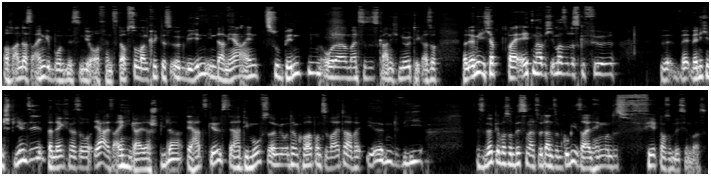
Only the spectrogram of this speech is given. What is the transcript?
auch anders eingebunden ist in die Offense. Glaubst du, man kriegt es irgendwie hin, ihn da mehr einzubinden oder meinst du, es ist gar nicht nötig? Also, weil irgendwie, ich habe bei Aiton habe ich immer so das Gefühl, wenn ich ihn spielen sehe, dann denke ich mir so, ja, ist eigentlich ein geiler Spieler, der hat Skills, der hat die Moves irgendwie unterm Korb und so weiter, aber irgendwie, es wirkt immer so ein bisschen, als würde er an so einem Gummiseil hängen und es fehlt noch so ein bisschen was.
